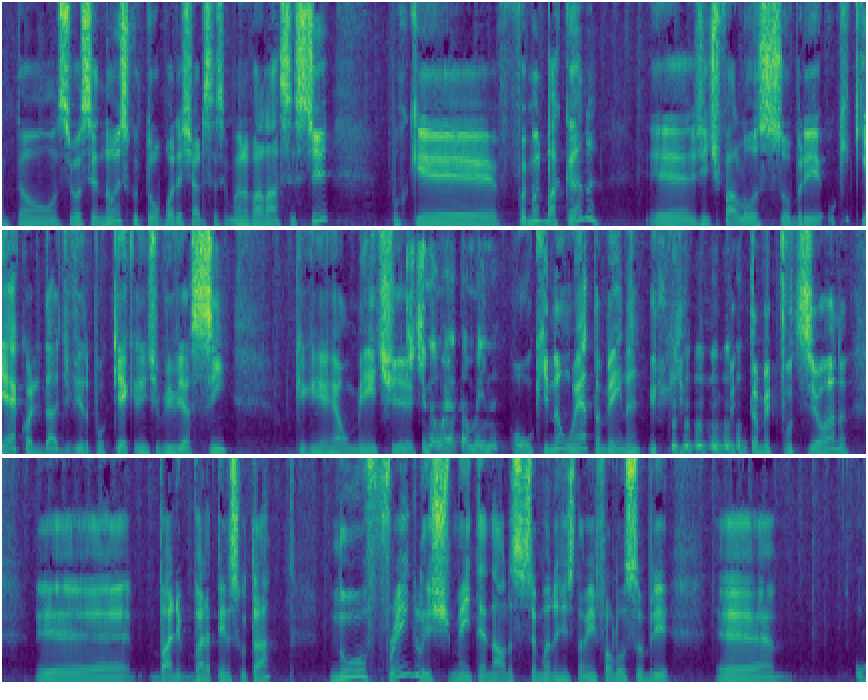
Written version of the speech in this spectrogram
Então, se você não escutou o Podeixar dessa semana, vai lá assistir, porque foi muito bacana. É, a gente falou sobre o que que é qualidade de vida, por que que a gente vive assim, o que que realmente E que não é também, né? ou o que não é também, né? que também funciona. É, vale, vale a pena escutar. No Franglish Maintenal dessa semana, a gente também falou sobre é, o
